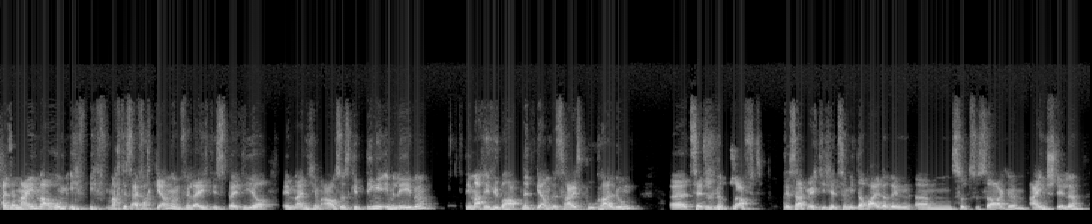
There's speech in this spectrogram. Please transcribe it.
Also mein Warum, ich, ich mache das einfach gern und vielleicht ist bei dir in manchem auch so. Es gibt Dinge im Leben, die mache ich überhaupt nicht gern. Das heißt Buchhaltung, äh, Zettelwirtschaft. Deshalb möchte ich jetzt eine Mitarbeiterin ähm, sozusagen einstellen,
